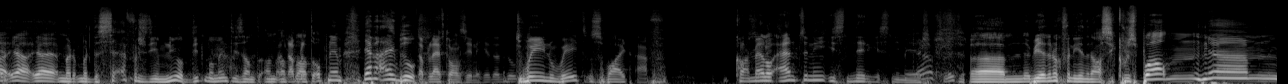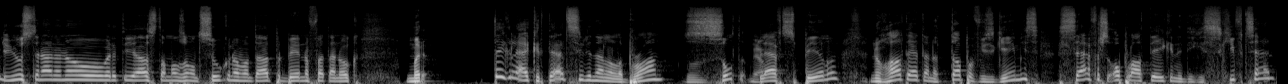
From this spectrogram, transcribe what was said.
hè? ja, ja, maar, maar de cijfers die hem nu op dit moment is aan, het- aan, aan het laten opnemen. Ja, maar ik bedoel, Dat blijft waanzinnig. Hè? Dat bedoel- Dwayne Wade zwaait af. Carmelo Anthony is nergens niet meer. Ja. Ehm, wie had er nog van die generatie? Chris Paul? Mm, Houston, I don't know. Werd hij juist allemaal zo aan het zoeken of aan het uitproberen of wat dan ook. Maar tegelijkertijd zie je dan een LeBron zot Ja. blijft spelen. Nog altijd aan de top of his game is. Cijfers op laat tekenen die geschift zijn.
